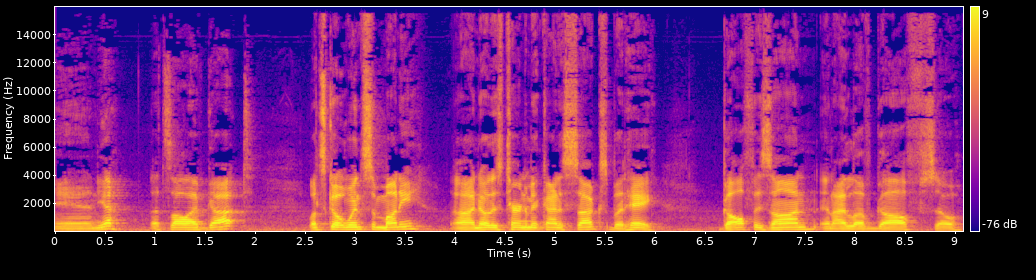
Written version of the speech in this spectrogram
And yeah, that's all I've got. Let's go win some money. Uh, I know this tournament kind of sucks, but hey, golf is on, and I love golf, so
